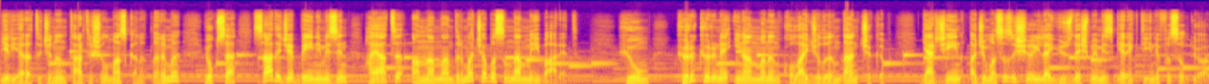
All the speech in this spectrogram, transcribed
bir yaratıcının tartışılmaz kanıtları mı, yoksa sadece beynimizin hayatı anlamlandırma çabasından mı ibaret? Hume, körü körüne inanmanın kolaycılığından çıkıp, gerçeğin acımasız ışığıyla yüzleşmemiz gerektiğini fısıldıyor.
